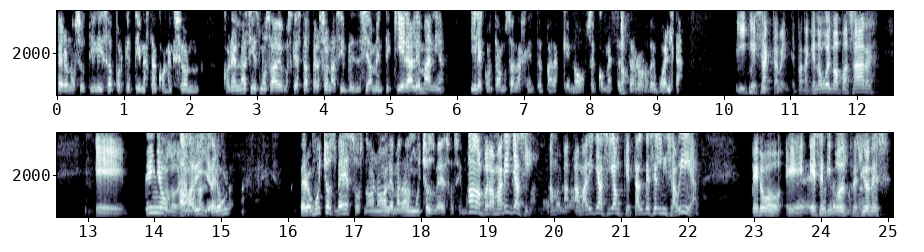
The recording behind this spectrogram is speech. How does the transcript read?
pero no se utiliza porque tiene esta conexión con el nazismo. Sabemos que esta persona simple y sencillamente quiere Alemania y le contamos a la gente para que no se cometa este error de vuelta. Y exactamente, para que no vuelva a pasar. Eh, Piño amarilla. Pero, muchos besos, no, no, le mandamos muchos besos. Y no, no, pero amarilla sí. amarilla sí, aunque tal vez él ni sabía. Pero eh, eh, ese tipo de expresiones,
